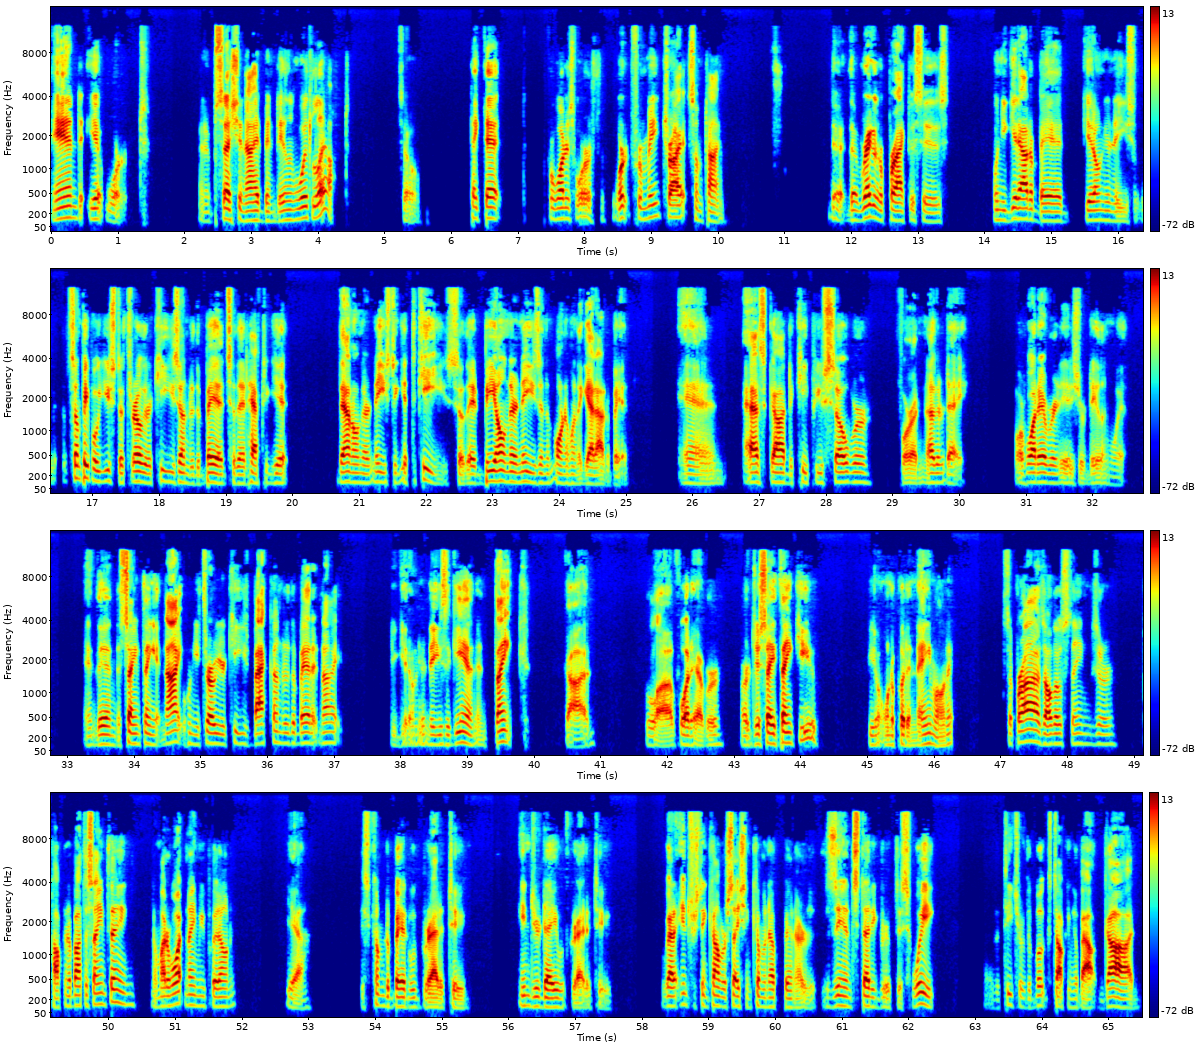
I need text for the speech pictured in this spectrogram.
And it worked an obsession I had been dealing with left. So take that for what it's worth. Work for me, try it sometime. The the regular practice is when you get out of bed, get on your knees. Some people used to throw their keys under the bed so they'd have to get down on their knees to get the keys. So they'd be on their knees in the morning when they got out of bed and ask God to keep you sober for another day or whatever it is you're dealing with. And then the same thing at night when you throw your keys back under the bed at night, you get on your knees again and thank God, love, whatever, or just say thank you. You don't want to put a name on it. Surprise, all those things are talking about the same thing, no matter what name you put on it. Yeah. Just come to bed with gratitude. End your day with gratitude. We've got an interesting conversation coming up in our Zen study group this week. The teacher of the book's talking about God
